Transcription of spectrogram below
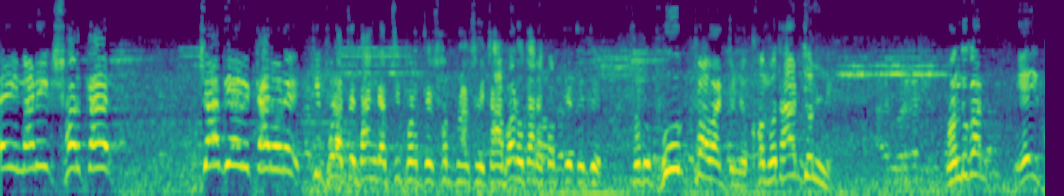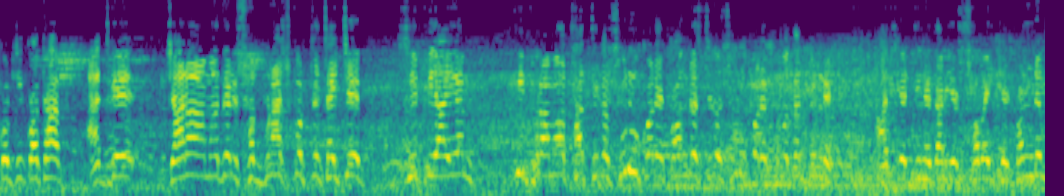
এই মানিক সরকার যাদের কারণে ত্রিপুরাতে দাঙ্গা, ত্রিপুরাতে সর্বনাশ হয়েছে, আবারও তারা করতে চেয়েছে শুধু ভোট পাওয়ার জন্য, ক্ষমতার জন্যে। বন্ধুগণ, এই কোটি কথা আজকে যারা আমাদের সর্বনাশ করতে চাইছে, সিপিআইএম, ত্রিপুরা মাথার থেকে শুরু করে কংগ্রেস থেকে শুরু করে ক্ষমতার জন্য, আজকের দিনে দাঁড়িয়ে সবাইকে কন্ডেম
